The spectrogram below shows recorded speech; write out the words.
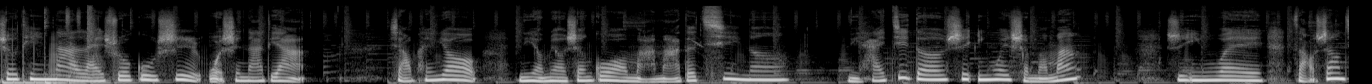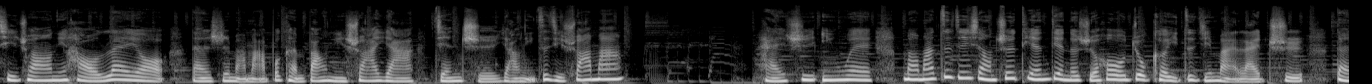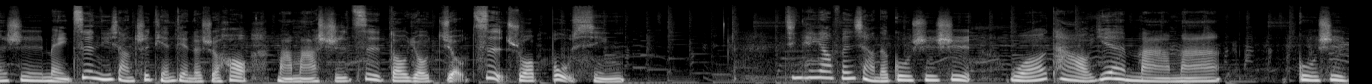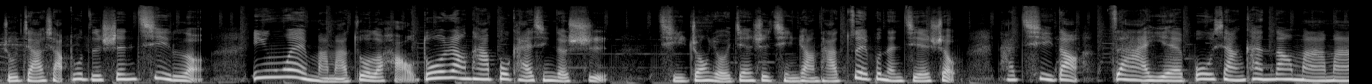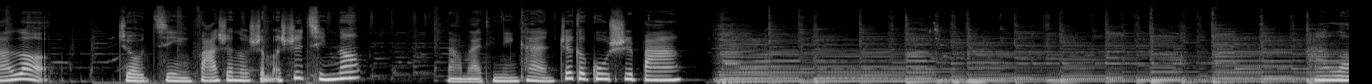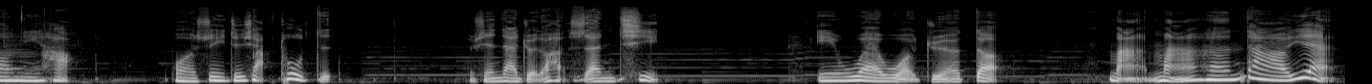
收听《娜来说故事》，我是娜迪亚。小朋友，你有没有生过妈妈的气呢？你还记得是因为什么吗？是因为早上起床你好累哦，但是妈妈不肯帮你刷牙，坚持要你自己刷吗？还是因为妈妈自己想吃甜点的时候就可以自己买来吃，但是每次你想吃甜点的时候，妈妈十次都有九次说不行。今天要分享的故事是我讨厌妈妈。故事主角小兔子生气了，因为妈妈做了好多让他不开心的事。其中有一件事情让他最不能接受，他气到再也不想看到妈妈了。究竟发生了什么事情呢？那我们来听听看这个故事吧。Hello，你好，我是一只小兔子，我现在觉得很生气。因为我觉得妈妈很讨厌，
